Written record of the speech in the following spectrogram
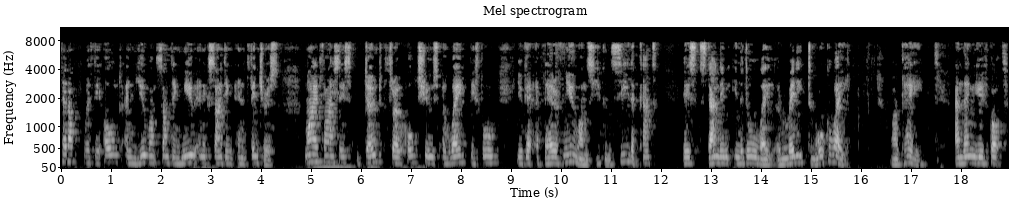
fed up with the old and you want something new and exciting and adventurous. My advice is don't throw old shoes away before you get a pair of new ones. You can see the cat is standing in the doorway ready to walk away. Okay and then you've got,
